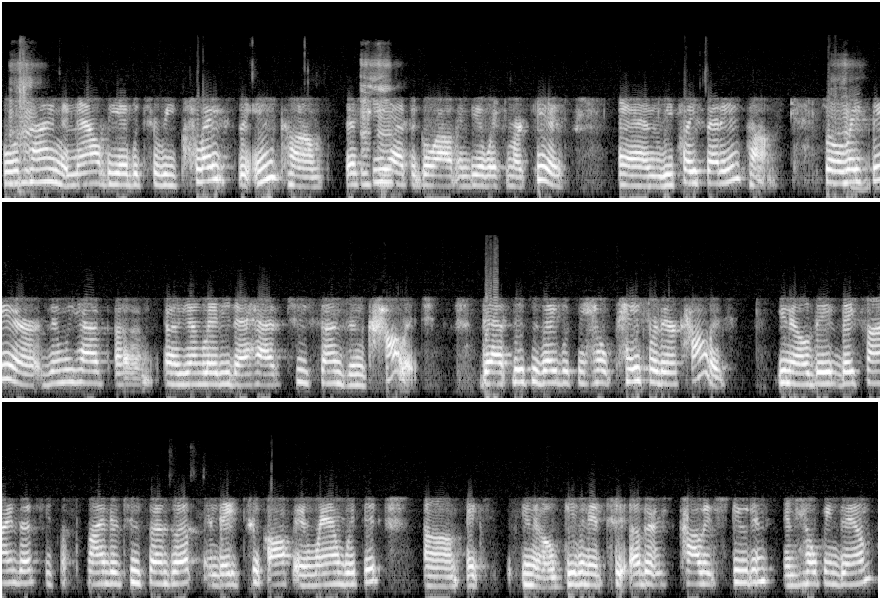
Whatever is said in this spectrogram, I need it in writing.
full mm-hmm. time, and now be able to replace the income that she mm-hmm. had to go out and be away from her kids and replace that income. So right there, then we have uh, a young lady that had two sons in college that this is able to help pay for their college. You know, they they signed up. She signed her two sons up, and they took off and ran with it. Um, ex, you know, giving it to other college students and helping them.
